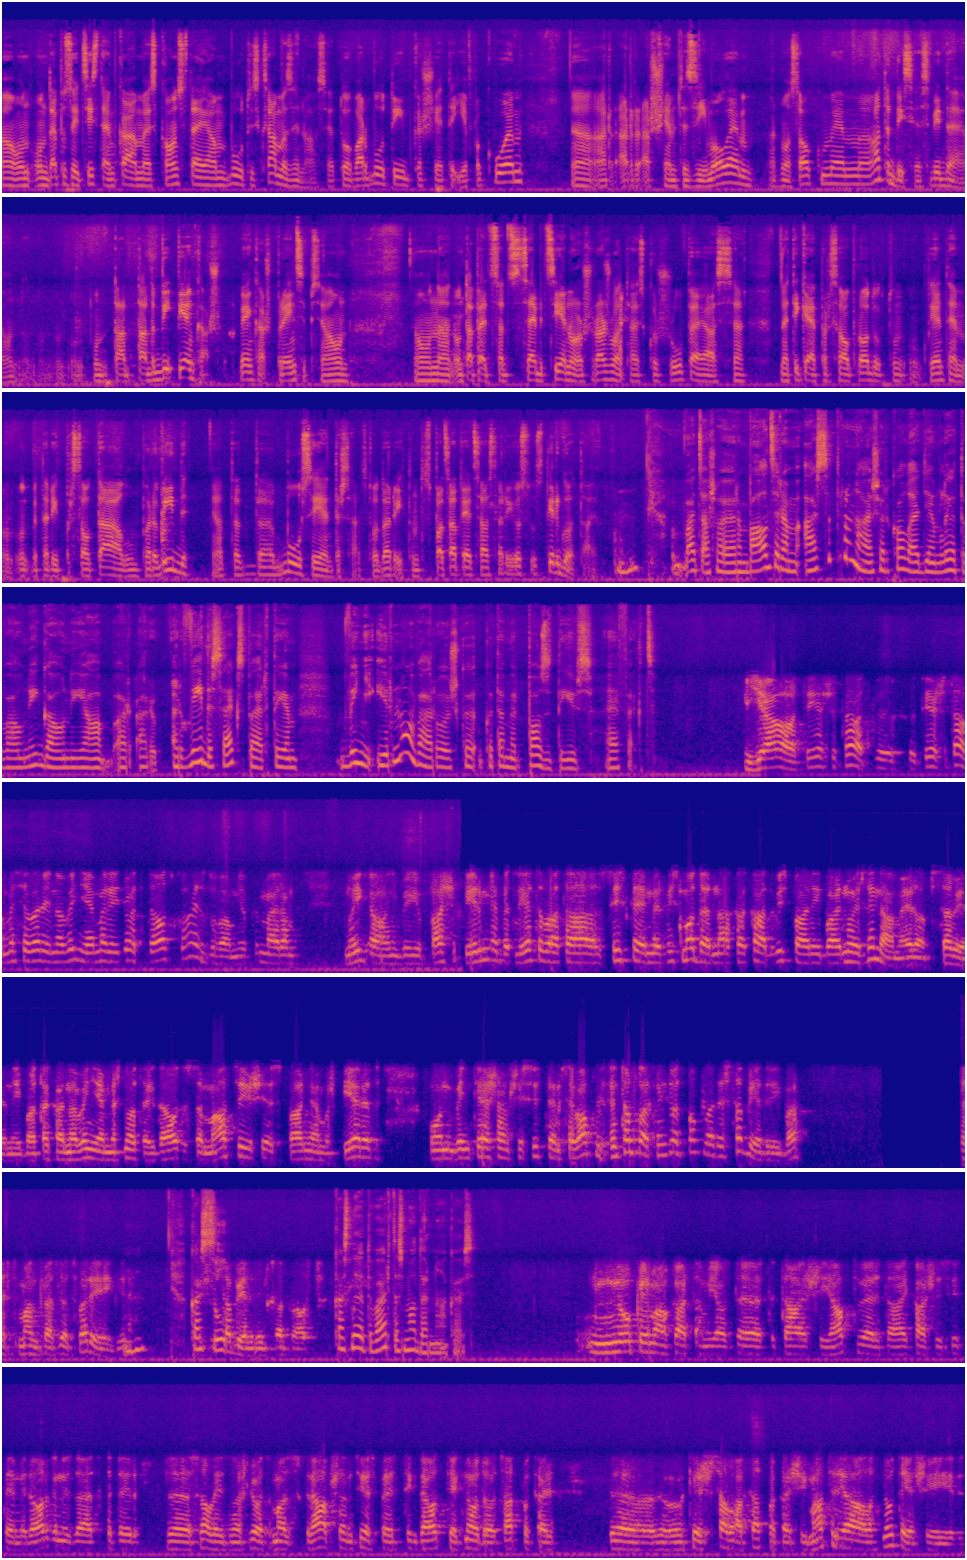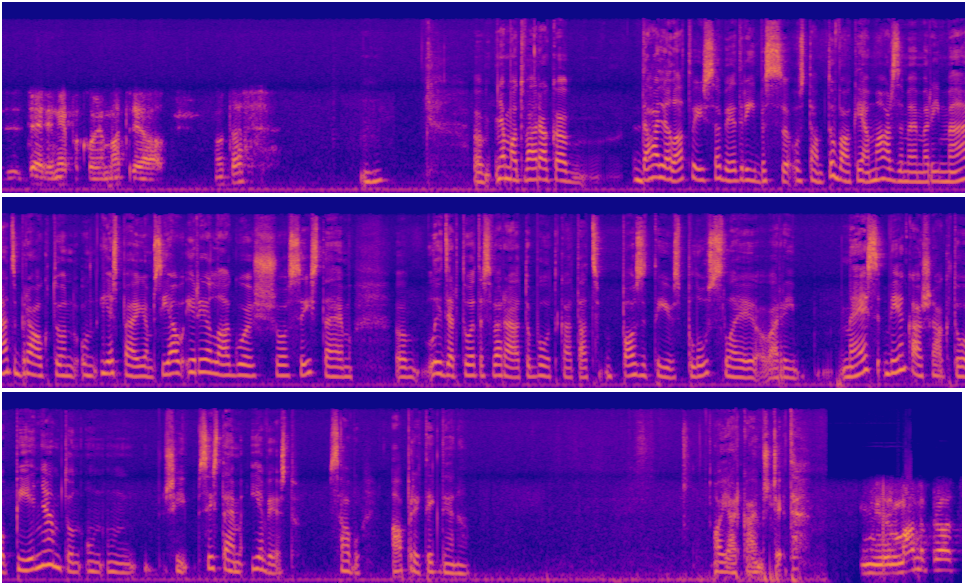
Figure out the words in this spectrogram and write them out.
Un, un depozīta sistēma, kā mēs konstatējām, būtiski samazinās. Ja, to varbūtību, ka šie iepakojumi ar, ar, ar šiem zīmoliem, ar nosaukumiem atradīsies vidē. Un, un, un, un tā, tāda bija vienkārša, vienkārša princips. Ja, un, Un, un tāpēc tāds sevi cienošs ražotājs, kurš rūpējās ne tikai par savu produktu un klientiem, bet arī par savu tēlu un par vidi, ja, tad būs ieinteresēts to darīt. Un tas pats attiecās arī uz, uz tirgotājiem. Mm -hmm. Vecāšo Jāram Baldzeram esat runājuši ar kolēģiem Lietuvā un Igaunijā, ar, ar, ar vides ekspertiem. Viņi ir novērojuši, ka, ka tam ir pozitīvs efekts. Jā, tieši tā, tieši tā. Mēs jau arī no viņiem arī ļoti daudz ko aizdevām. Ja, piemēram, nu, Igauni bija paši pirmie, bet Lietuvā tā sistēma ir vismodernākā, kāda vispār nu, ir zināma Eiropas Savienībā. Tā kā no viņiem mēs noteikti daudz esam mācījušies, pārņēmuši pieredzi, un viņi tiešām šī sistēma sev apliecina. Turklāt viņi ļoti populāri ir sabiedrībā. Tas, manuprāt, ļoti svarīgi. Mm -hmm. Kas, kas Lietuvā ir tas modernākais? Nu, Pirmkārt, jau tā, tā ir šī aptvere, tā ir kā šī sistēma ir organizēta, kad ir uh, salīdzinoši ļoti mazas krāpšanas iespējas, cik daudz tiek nodots atpakaļ. Uh, tieši savākt atpakaļ šī materiāla, nu, tieši dzērienu iepakojuma materiāla. Nu, tas. Mm -hmm. Ņemot vērā, ka daļa Latvijas sabiedrības uz tām tuvākajām ārzemēm arī mēdz braukt un, un iespējams jau ir ielāgojuši šo sistēmu. Um, līdz ar to tas varētu būt kā tāds pozitīvs plus, lai arī mēs vienkāršāk to pieņemtu un, un, un šī sistēma ieviestu savu apriti ikdienā. O, jā, kā jums šķiet? Manuprāt,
